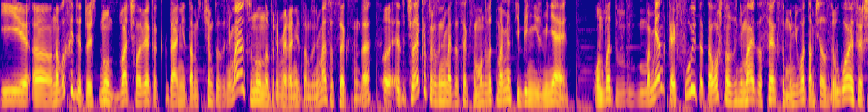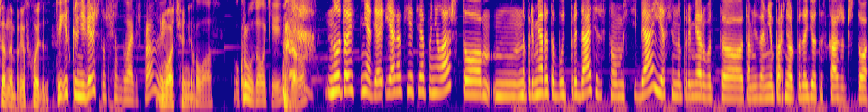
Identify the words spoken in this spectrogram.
И э, на выходе, то есть, ну, два человека, когда они там чем-то занимаются, ну, например, они там занимаются сексом, да, э, этот человек, который занимается сексом, он в этот момент тебе не изменяет. Он в этот момент кайфует от того, что он занимается сексом. У него там сейчас другое совершенно происходит. Ты искренне веришь, что сейчас говоришь, правда? Ну, а что нет? Класс. Круто, окей, здорово. Ну, то есть, нет, я, я как я тебя поняла, что, например, это будет предательством себя, если, например, вот, э, там, не знаю, мне партнер подойдет и скажет, что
